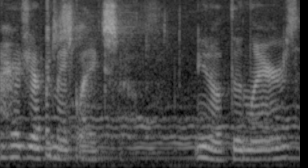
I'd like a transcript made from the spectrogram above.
I heard you have to make like, you know, thin layers.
